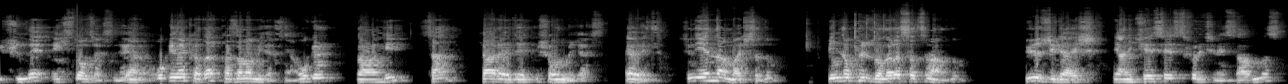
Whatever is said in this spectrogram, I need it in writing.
23'ünde eksi olacaksın diyor. Yani o güne kadar kazanamayacaksın. Yani o gün dahil sen kar elde etmiş olmayacaksın. Evet. Şimdi yeniden başladım. 1900 dolara satın aldım. 100 GHz yani KS0 için hesabımız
